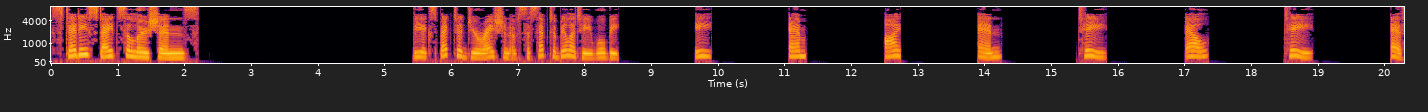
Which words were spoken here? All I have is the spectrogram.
Steady-state solutions The expected duration of susceptibility will be E m i N T L T S.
